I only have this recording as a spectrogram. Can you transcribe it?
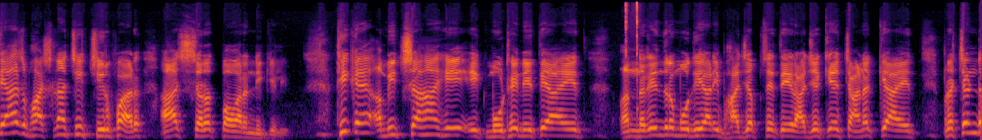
त्याच भाषणाची चिरफाड आज शरद पवारांनी केली. ठीक आहे अमित शहा हे एक मोठे नेते आहेत नरेंद्र मोदी आणि भाजपचे ते राजकीय चाणक्य आहेत प्रचंड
